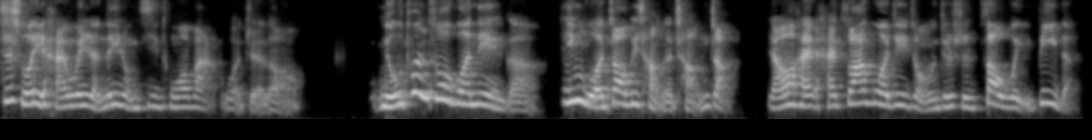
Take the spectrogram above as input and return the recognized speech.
之所以还为人的一种寄托吧。我觉得牛顿做过那个英国造币厂的厂长，然后还还抓过这种就是造伪币的。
